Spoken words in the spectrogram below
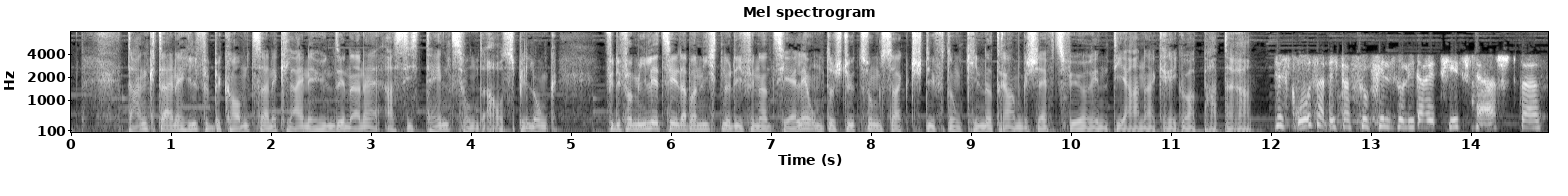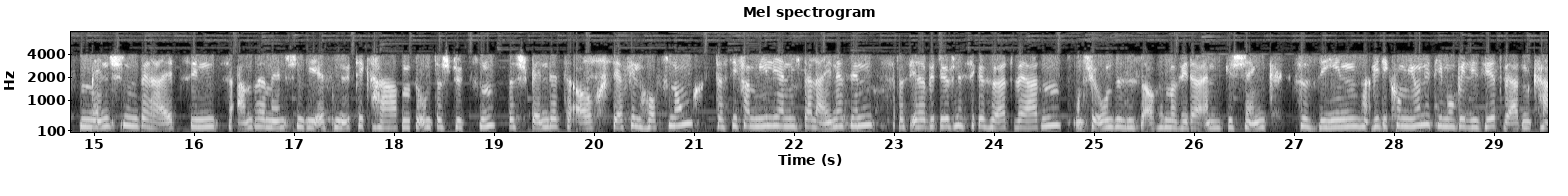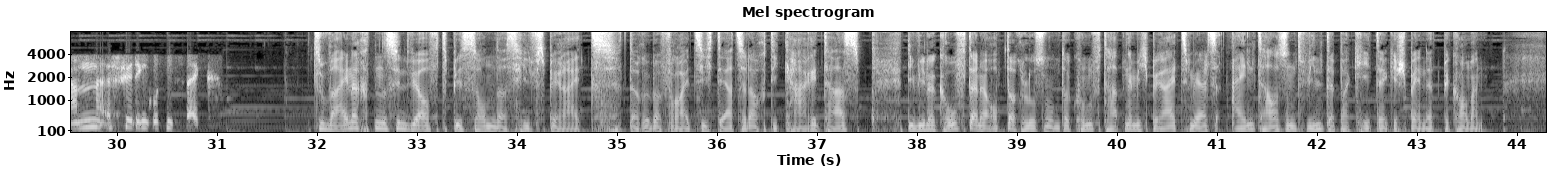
Dank deiner Hilfe bekommt seine kleine Hündin eine Assistenzhundausbildung. Für die Familie zählt aber nicht nur die finanzielle Unterstützung, sagt Stiftung Kindertraum Geschäftsführerin Diana Gregor Patterer. Es ist großartig, dass so viel Solidarität herrscht, dass Menschen bereit sind, andere Menschen, die es nötig haben, zu unterstützen. Das spendet auch sehr viel Hoffnung, dass die Familien nicht alleine sind, dass ihre Bedürfnisse gehört werden. Und für uns ist es auch immer wieder ein Geschenk zu sehen, wie die Community mobilisiert werden kann für den guten Zweck. Zu Weihnachten sind wir oft besonders hilfsbereit. Darüber freut sich derzeit auch die Caritas. Die Wiener Gruft, eine Obdachlosenunterkunft, hat nämlich bereits mehr als 1000 Winterpakete gespendet bekommen.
